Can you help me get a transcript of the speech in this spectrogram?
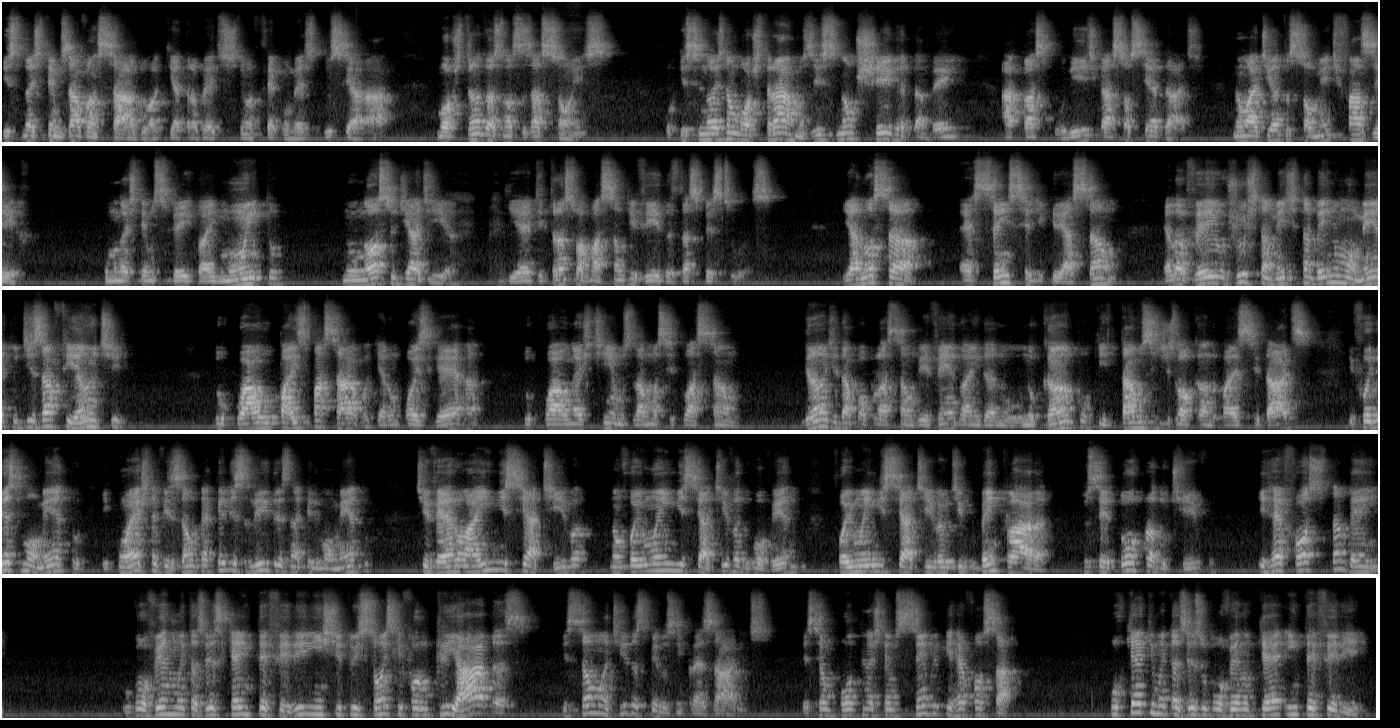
Isso nós temos avançado aqui através do Sistema Fé Comércio do Ceará, mostrando as nossas ações. Porque se nós não mostrarmos, isso não chega também à classe política, à sociedade. Não adianta somente fazer, como nós temos feito aí muito no nosso dia a dia, que é de transformação de vidas das pessoas. E a nossa essência de criação, ela veio justamente também no momento desafiante do qual o país passava, que era um pós-guerra, do qual nós tínhamos lá uma situação grande da população vivendo ainda no, no campo, que estavam se deslocando para as cidades, e foi nesse momento e com esta visão que aqueles líderes naquele momento tiveram a iniciativa, não foi uma iniciativa do governo, foi uma iniciativa, eu digo, bem clara do setor produtivo e reforço também. O governo muitas vezes quer interferir em instituições que foram criadas e são mantidas pelos empresários. Esse é um ponto que nós temos sempre que reforçar. Por que é que muitas vezes o governo quer interferir?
